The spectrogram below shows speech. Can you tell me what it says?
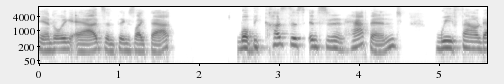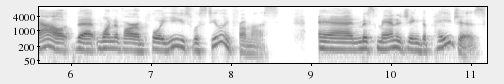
handling ads and things like that. Well, because this incident happened, we found out that one of our employees was stealing from us and mismanaging the pages.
